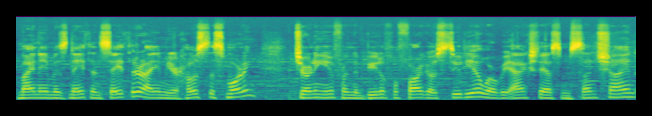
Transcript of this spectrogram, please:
My name is Nathan Sather. I am your host this morning, joining you from the beautiful Fargo studio where we actually have some sunshine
